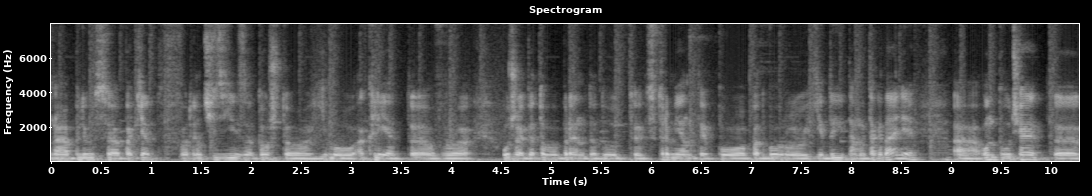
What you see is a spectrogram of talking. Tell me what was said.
а, плюс а, пакет франчайзи за то, что ему оклеят э, в уже готовый бренд, дадут инструменты по подбору еды там, и так далее, а, он получает э,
